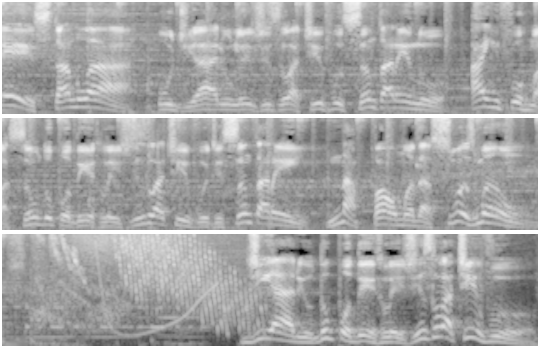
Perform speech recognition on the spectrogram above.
Está no ar o Diário Legislativo Santareno. A informação do Poder Legislativo de Santarém na palma das suas mãos. Diário do Poder Legislativo.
